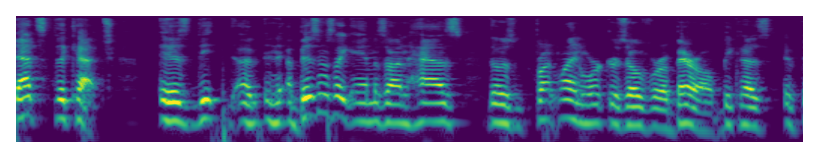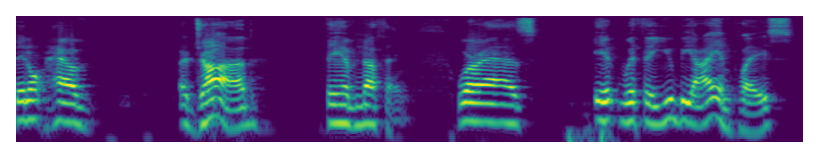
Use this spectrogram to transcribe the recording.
That's the catch. Is the a, a business like Amazon has those frontline workers over a barrel because if they don't have a job, they have nothing. Whereas it with a UBI in place,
